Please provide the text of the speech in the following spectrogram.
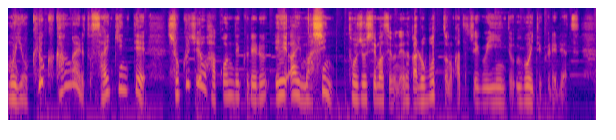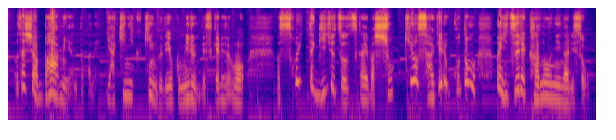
もうよくよく考えると最近って食事を運んでくれる AI マシン登場してますよね。なんかロボットの形でグイーンと動いてくれるやつ。私はバーミヤンとかね、焼肉キングでよく見るんですけれども、そういった技術を使えば食器を下げることも、ま、いずれ可能になりそう。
